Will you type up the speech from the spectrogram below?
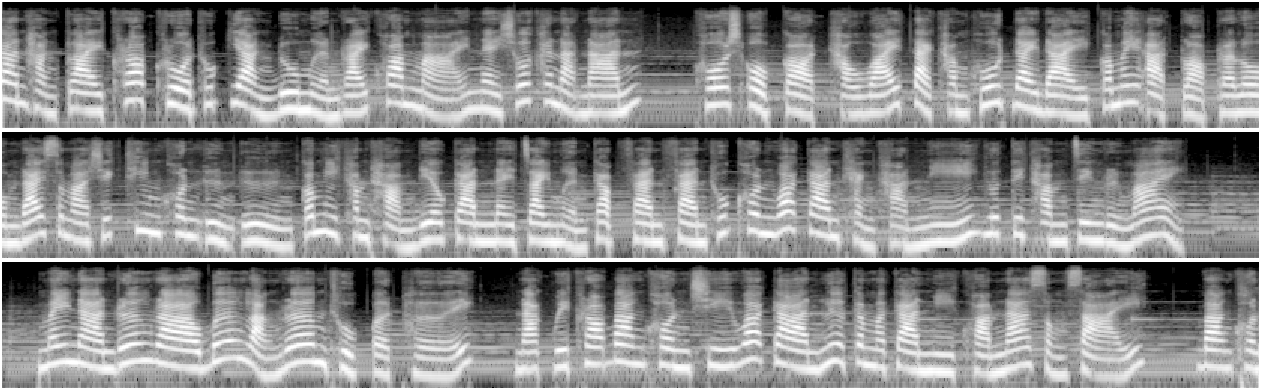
การห่างไกลครอบครัวทุกอย่างดูเหมือนไร้ความหมายในช่วงขณะนั้น โค้ชโอบกอดเขาไว้แต่คำพูดใด ๆ ก็ไม่อาจปลอบประโลมได้สมาชิกทีมคนอื่น ๆ ก็มีคำถามเดียวกันในใจเหมือนกับแฟน ๆ ทุกคนว่าการแข่งขันนี้ยุติธรรมจริงหรือไม่ ไม่นานเรื่องราวเบื้องหลังเริ่มถูกเปิดเผย นักวิเคราะห์บางคนชี้ว่าการเลือกกรรมการมีความน่าสงสัย บางคน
